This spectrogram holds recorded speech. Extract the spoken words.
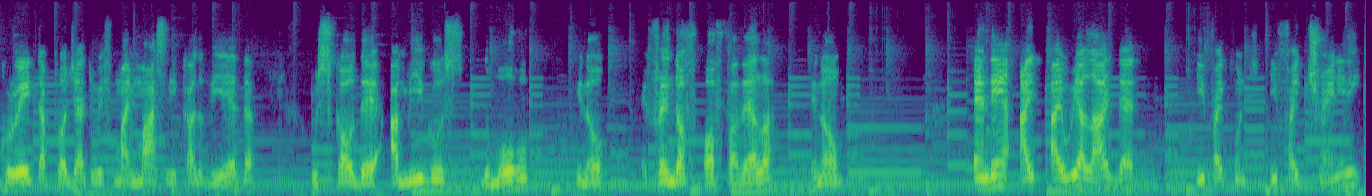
create a project with my master Ricardo Vieira, which is called the Amigos do Morro. You know, a friend of, of favela, you know. And then I, I realized that if I con- if I train it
